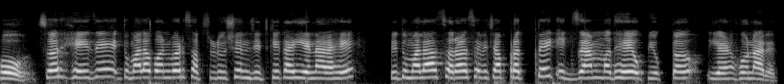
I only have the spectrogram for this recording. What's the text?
हो सर हे जे तुम्हाला वन वर्ड सबस्टिट्यूशन जितके काही येणार आहे ते तुम्हाला सरळ सेवेच्या प्रत्येक एक्झाममध्ये उपयुक्त होणार आहेत.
